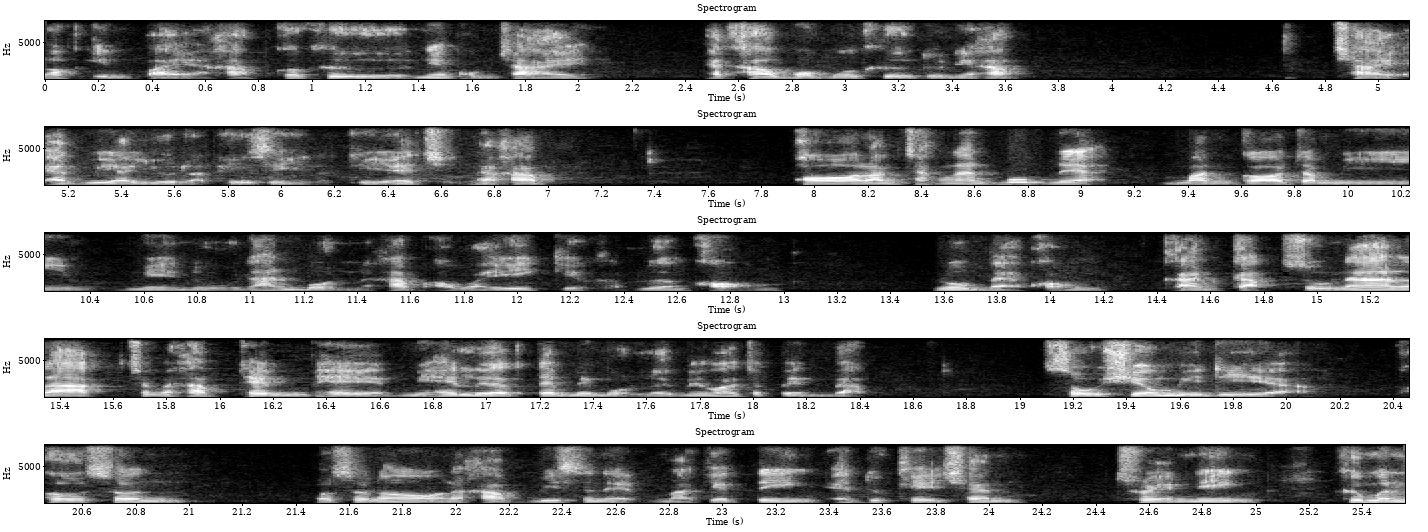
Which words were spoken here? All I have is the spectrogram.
ล็อกอินไปครับ ก็คือเนี่ยผมใช้ Account ผมก็คือตัวนี้ครับ ใช้ @viu.ac.th นะครับ พอหลังจากนั้นปุ๊บเนี่ยมันก็จะมีเมนูด้านบนนะครับ เอาไว้เกี่ยวกับเรื่องของ รูปแบบของการกลับสู่หน้ารักใช่ไหมครับเทมเพลตมีให้เลือกเต็มไปหมดเลย ไม่ว่าจะเป็นแบบโซเชียลมีเดีย person personal นลนะครับ business marketing education training คือมัน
